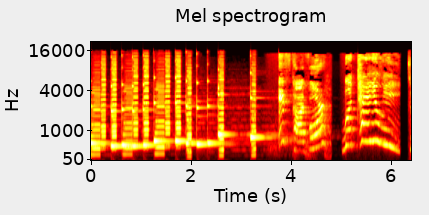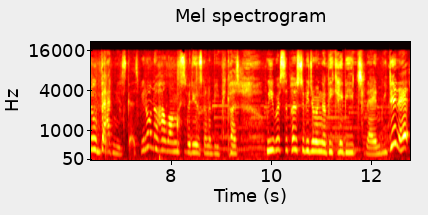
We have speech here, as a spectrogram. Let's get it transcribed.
It's time for Mateo So bad news, guys. We don't know how long this video is gonna be because we were supposed to be doing a BKB today, and we did it.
